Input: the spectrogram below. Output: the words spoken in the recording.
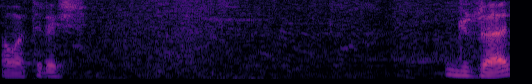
ama trash. Güzel.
